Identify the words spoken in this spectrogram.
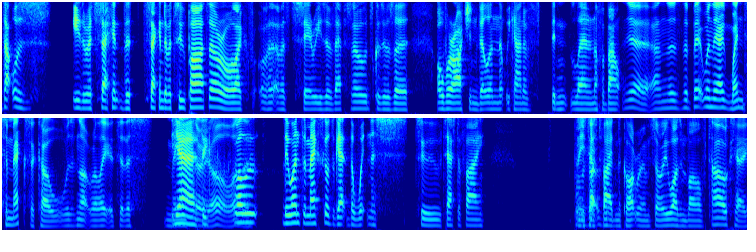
that was either a second, the second of a two-parter, or like of a, of a series of episodes because it was a overarching villain that we kind of didn't learn enough about. Yeah, and there's the bit when they went to Mexico was not related to this main yeah, story they, at all. well, it? they went to Mexico to get the witness to testify. And he Was that the- testified in the courtroom, so he was involved. Oh, okay.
